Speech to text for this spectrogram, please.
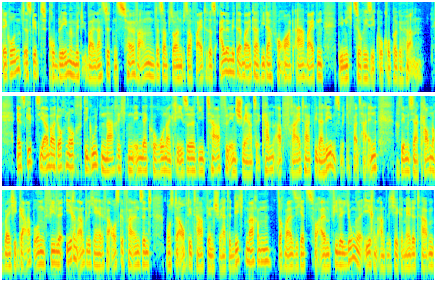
Der Grund, es gibt Probleme mit überlasteten Servern. Deshalb sollen bis auf weiteres alle Mitarbeiter wieder vor Ort arbeiten, die nicht zur Risikogruppe gehören. Es gibt sie aber doch noch die guten Nachrichten in der Corona-Krise. Die Tafel in Schwerte kann ab Freitag wieder Lebensmittel verteilen. Nachdem es ja kaum noch welche gab und viele ehrenamtliche Helfer ausgefallen sind, musste auch die Tafel in Schwerte dicht machen. Doch weil sich jetzt vor allem viele junge Ehrenamtliche gemeldet haben,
